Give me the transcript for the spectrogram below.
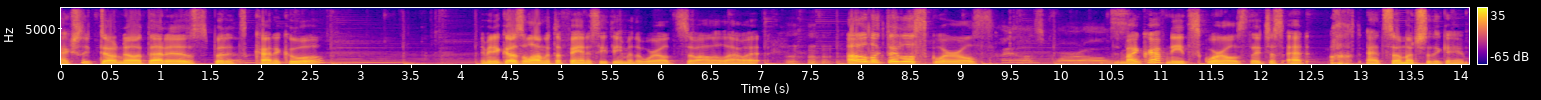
I actually don't know what that is, but it's oh. kind of cool. I mean, it goes along with the fantasy theme of the world, so I'll allow it. oh, look, they're little squirrels. I love squirrels. Minecraft needs squirrels. They just add ugh, add so much to the game.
